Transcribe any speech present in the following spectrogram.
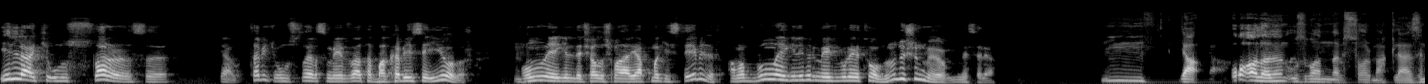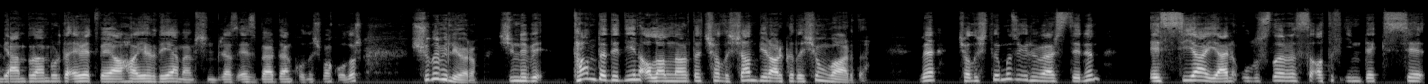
illaki uluslararası ya tabii ki uluslararası mevzuata bakabilse iyi olur. Onunla ilgili de çalışmalar yapmak isteyebilir. Ama bununla ilgili bir mecburiyeti olduğunu düşünmüyorum mesela. Hmm, ya o alanın uzmanına bir sormak lazım. Yani ben burada evet veya hayır diyemem. Şimdi biraz ezberden konuşmak olur. Şunu biliyorum. Şimdi bir tam da dediğin alanlarda çalışan bir arkadaşım vardı. Ve çalıştığımız üniversitenin SCI yani Uluslararası Atıf İndeksi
